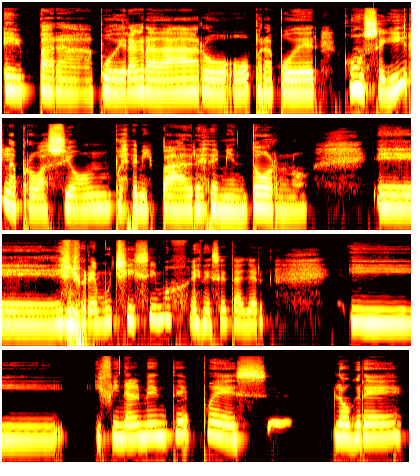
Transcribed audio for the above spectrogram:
eh, para poder agradar o, para poder conseguir la aprobación pues de mis padres, de mi entorno. Eh, lloré muchísimo en ese taller y, y finalmente pues logré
